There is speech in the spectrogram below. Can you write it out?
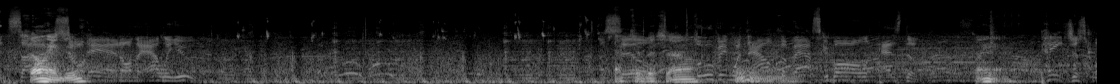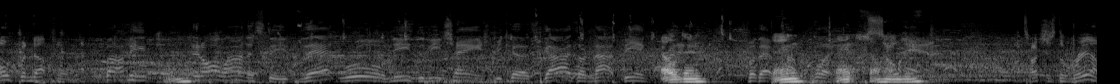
Inside Sochan, dude. Sochan on the alley-oop. Back to Vassell. moving without hmm. the basketball as the Damn. paint just opened up for him. But I mean, in all honesty, that rule needs to be changed because guys are not being Eldon. for that Then. type of play. Okay, Sochan. Sochan touches the rim.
